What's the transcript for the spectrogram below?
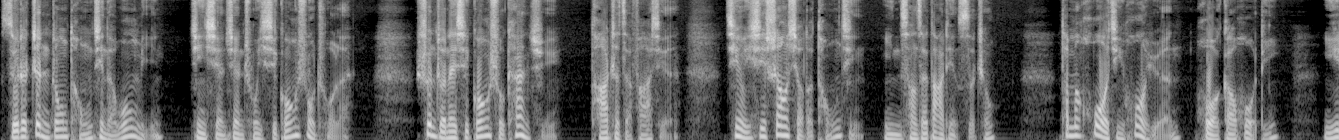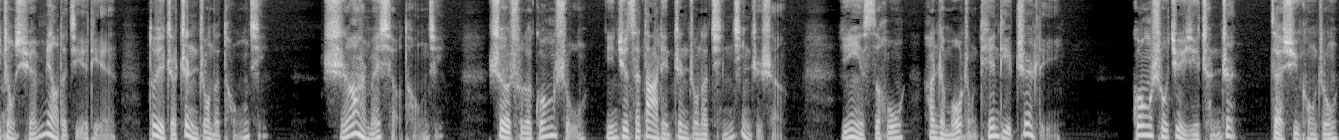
随着阵中铜镜的嗡鸣，竟显现出一些光束出来。顺着那些光束看去，他这才发现，竟有一些稍小的铜镜隐藏在大殿四周。它们或近或远，或高或低，以一种玄妙的节点对着阵中的铜镜。十二枚小铜镜射出的光束凝聚在大殿正中的琴镜之上，隐隐似乎含着某种天地之理。光束聚集成阵，在虚空中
